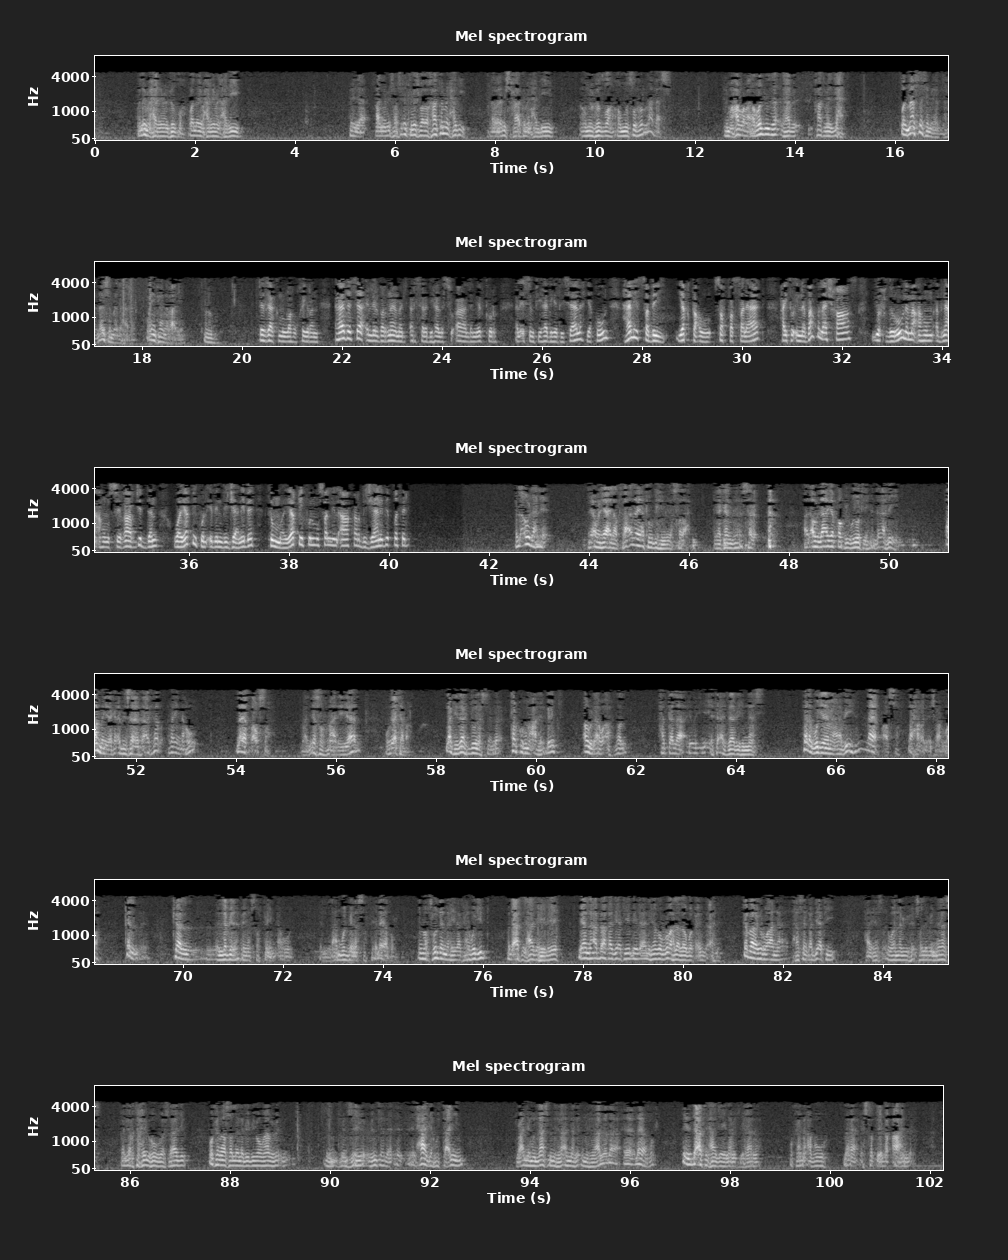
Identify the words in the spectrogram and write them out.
ولم يحرم الفضة ولا يحرم الحديد. فإذا قال النبي صلى الله عليه وسلم التمس ولو خاتم من حديد لو لبس خاتم من حديد أو من فضة أو من صفر لا بأس. المحرم على الرجل ذهب خاتم الذهب. والماس ليس من الذهب ليس من الذهب وإن كان غاليا. نعم. جزاكم الله خيرا. هذا سائل للبرنامج أرسل بهذا السؤال لم يذكر الاسم في هذه الرسالة. يقول هل الصبي يقطع صف الصلاة حيث إن بعض الأشخاص يحضرون معهم أبنائهم الصغار جدا ويقف الإبن بجانبه ثم يقف المصلي الآخر بجانب الطفل؟ الأولى لأولياء الأطفال لا يأتوا بهم إلى الصلاة. إذا كان من السبع الأولى أن يبقوا في بيوتهم عند أهليهم. أما إذا كان ابن سنة فأكثر فإنه لا يقطع الصف بل يصف مع الرجال ويعتبر. لكن ذلك دون السبع تركه مع أهل البيت أولى وأفضل حتى لا يتأذى به الناس. فلو وجد مع أبيه لا يقطع الصف لا حرج إن شاء الله. كال كاللبنة بين الصفين أو العمود بين الصفين لا يضر. المقصود أنه إذا كان وجد ودعت الحاجة إليه لأن أباه قد يأتي به لأنه يضر أهله لو بقي عند أهله. كما يروى أن الحسن قد يأتي والنبي يصلي بالناس قد يرتحله وهو ساجد. وكما صلى النبي بأمامة بنت بنته للحاجة والتعليم. يعلم الناس مثل أن مثل هذا لا لا يضر. فإذا دعت الحاجة إلى مثل هذا وكان أبوه لا يستطيع البقاء عند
